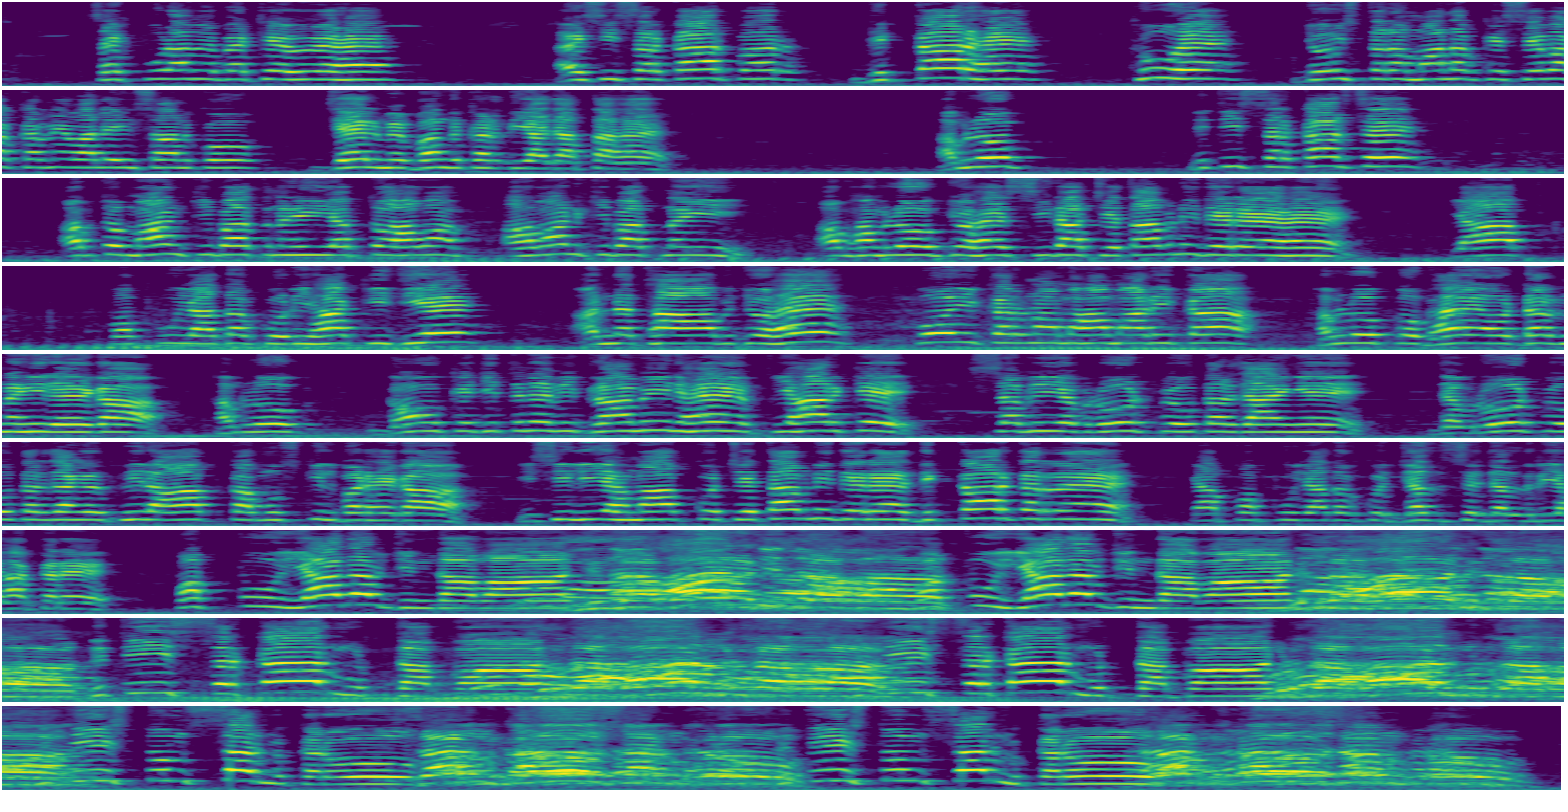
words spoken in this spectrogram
शेखपुरा में बैठे हुए हैं। ऐसी सरकार पर धिक्कार है, थू है, जो इस तरह मानव के सेवा करने वाले इंसान को जेल में बंद कर दिया जाता है। हम लोग नीतीश सरकार से, अब तो मांग की बात नहीं, अब तो आह्वान की बात नहीं। अब हम लोग जो है सीधा चेतावनी दे रहे हैं कि आप पप्पू यादव को रिहा कीजिए। अन्यथा अब जो है कोई कोरोना महामारी का हम लोग को भय और डर नहीं रहेगा। हम लोग गाँव के जितने भी ग्रामीण हैं, बिहार के, सभी अब रोड पे उतर जाएँगे। जब रोड पे उतर जाएँगे तो फिर आपका मुश्किल बढ़ेगा। इसीलिए हम आपको चेतावनी दे रहे हैं धिक्कार कर रहे हैं कि आप पप्पू यादव को जल्द से जल्द रिहा करें। पप्पू यादव जिंदाबाद। जिंदाबाद जिंदाबाद। पप्पू यादव जिंदाबाद। जिंदाबाद जिंदाबाद। नीतीश सरकार मुर्दाबाद। मुर्दाबाद मुर्दाबाद। नीतीश सरकार मुर्दाबाद। मुर्दाबाद मुर्दाबाद। नीतीश तुम शर्म करो। शर्म करो शर्म करो। शर्म करो शर्म करो शर्म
